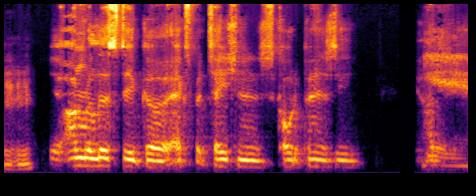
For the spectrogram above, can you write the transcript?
mm-hmm. yeah, unrealistic uh, expectations, codependency. Yeah. I,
